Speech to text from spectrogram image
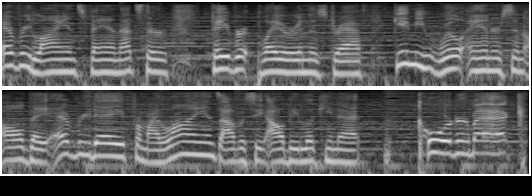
Every Lions fan, that's their favorite player in this draft. Give me Will Anderson all day, every day for my Lions. Obviously, I'll be looking at quarterback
